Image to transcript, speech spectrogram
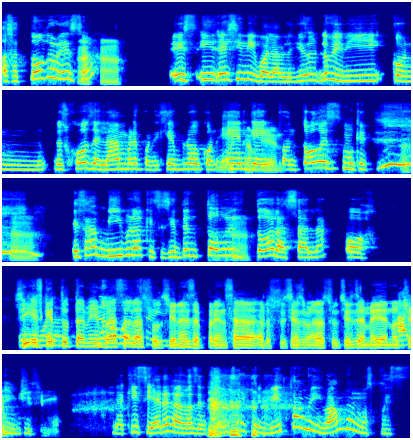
o sea, todo eso Ajá. es, es inigualable. Yo lo viví con los Juegos del Hambre, por ejemplo, con Endgame, también. con todo eso, es como que Ajá. esa vibra que se siente en todo el- toda la sala. Oh, Sí, es que tú también No vas a las a funciones de prensa, a las funciones, a las funciones de medianoche Ay. muchísimo. Ya quisieras a las de prensa, invítame y vámonos, pues.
